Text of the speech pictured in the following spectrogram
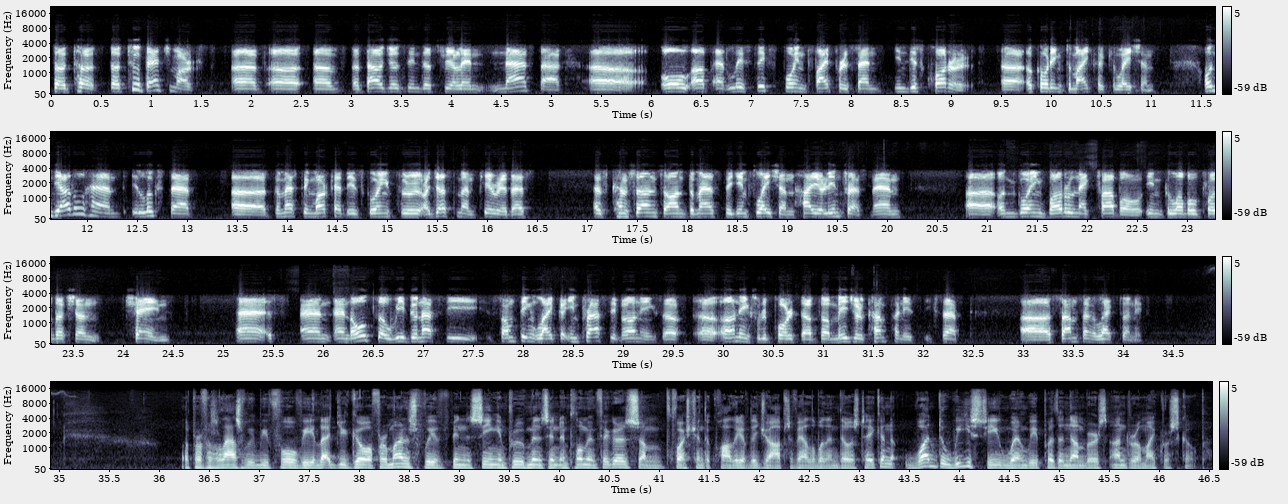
So the two benchmarks of, uh, of Dow Jones Industrial and Nasdaq uh, all up at least 6.5% in this quarter, uh, according to my calculation. On the other hand, it looks that uh, domestic market is going through adjustment period as as concerns on domestic inflation, higher interest, and uh, ongoing bottleneck trouble in global production chain. Uh, and, and also, we do not see something like impressive earnings, uh, uh, earnings report of the major companies except uh, Samsung Electronics. Well, Professor, last week before we let you go, for months we've been seeing improvements in employment figures. Some question the quality of the jobs available and those taken. What do we see when we put the numbers under a microscope?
